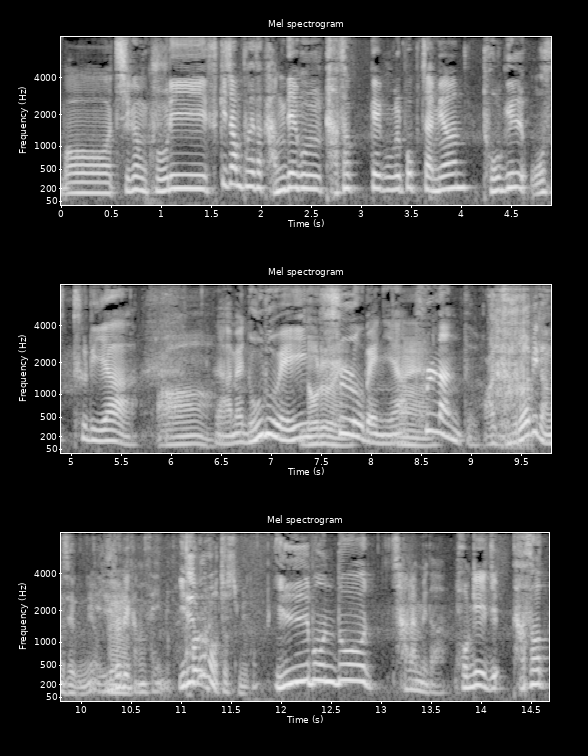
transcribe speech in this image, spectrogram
뭐 지금 우리 스키 점프에서 강대국 다섯 개국을 뽑자면 독일, 오스트리아, 아, 그다음에 노르웨이, 노르웨이. 슬로베니아, 네. 폴란드. 아 유럽이 강세군요. 유럽이 네. 강세입니다. 일본은 어떻습니까? 일본도 잘합니다. 거기 이제 다섯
